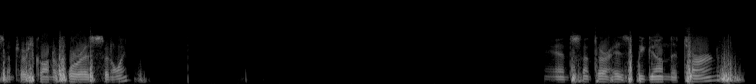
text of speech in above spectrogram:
Centaur's gone to 4S settling. And Centaur has begun the turn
